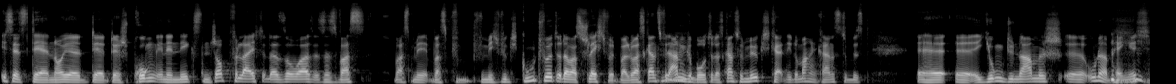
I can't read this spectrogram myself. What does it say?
ist jetzt der neue, der, der Sprung in den nächsten Job vielleicht oder sowas, ist das was, was mir, was für mich wirklich gut wird oder was schlecht wird, weil du hast ganz viele Mhm. Angebote, du hast ganz viele Möglichkeiten, die du machen kannst. Du bist äh, äh, jung, dynamisch, äh, unabhängig.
